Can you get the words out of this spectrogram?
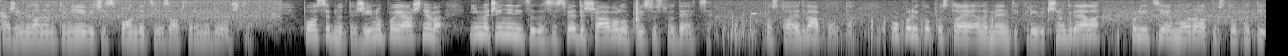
kaže Milan Antonijević iz Fondacije za otvoreno društvo. Posebnu težinu pojašnjava ima činjenica da se sve dešavalo u prisustvu dece. Postoje dva puta. Ukoliko postoje elementi krivičnog dela, policija je morala postupati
